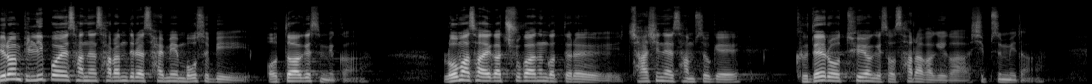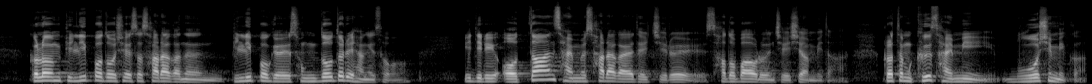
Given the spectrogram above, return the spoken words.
이런 빌립보에 사는 사람들의 삶의 모습이 어떠하겠습니까? 로마 사회가 추구하는 것들을 자신의 삶 속에 그대로 투영해서 살아가기가 쉽습니다. 그럼 빌립보 도시에서 살아가는 빌립보 교회 성도들을 향해서 이들이 어떠한 삶을 살아가야 될지를 사도 바울은 제시합니다. 그렇다면 그 삶이 무엇입니까?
